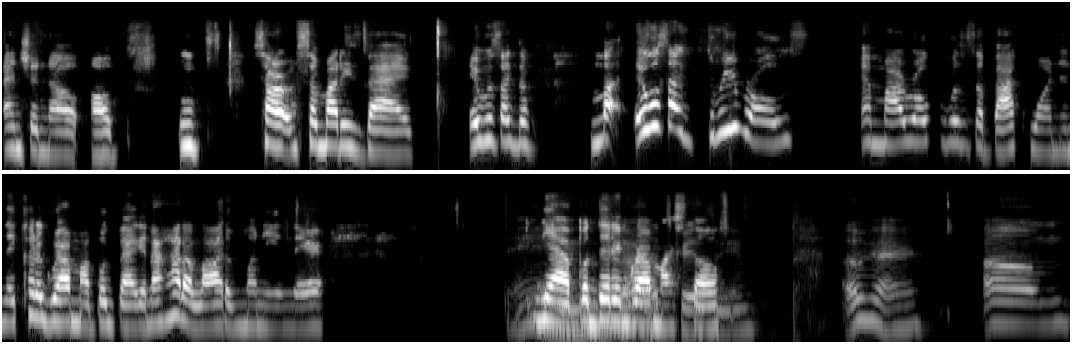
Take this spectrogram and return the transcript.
and Janelle. Oh, oops, sorry, somebody's bag. It was like the my, it was like three rows, and my row was the back one, and they could have grabbed my book bag, and I had a lot of money in there. Dang, yeah, but didn't grab my stuff. Okay. Um.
